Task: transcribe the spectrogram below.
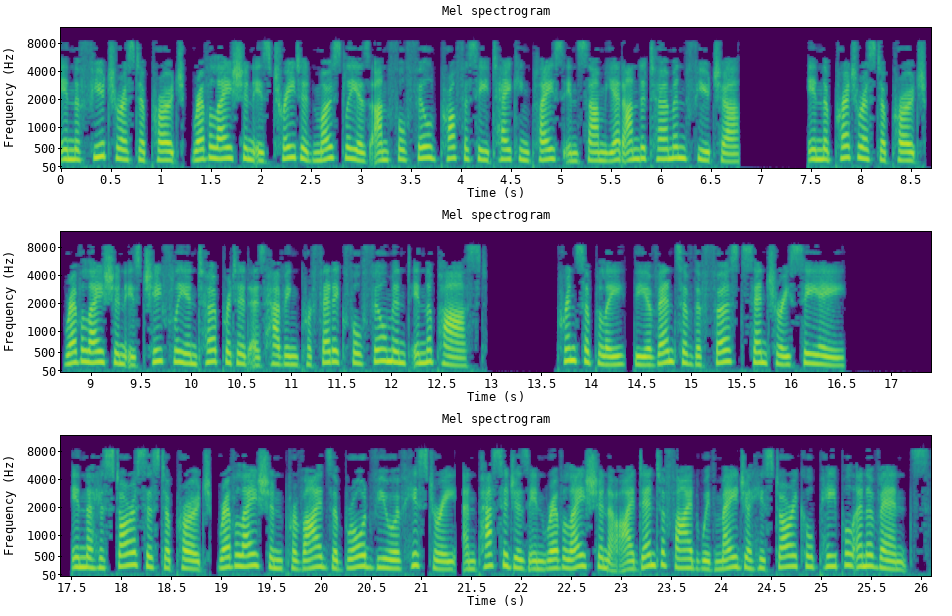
In the futurist approach, Revelation is treated mostly as unfulfilled prophecy taking place in some yet undetermined future. In the preterist approach, Revelation is chiefly interpreted as having prophetic fulfillment in the past. Principally, the events of the 1st century CE. In the historicist approach, Revelation provides a broad view of history, and passages in Revelation are identified with major historical people and events.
